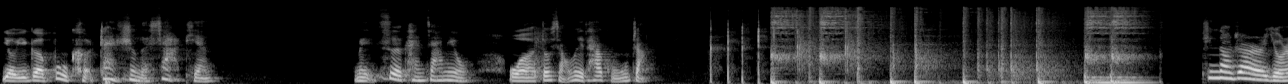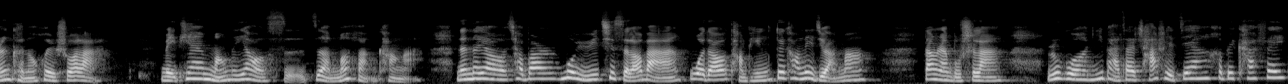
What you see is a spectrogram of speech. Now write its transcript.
有一个不可战胜的夏天。每次看加缪，我都想为他鼓掌。听到这儿，有人可能会说啦：“每天忙得要死，怎么反抗啊？难道要翘班摸鱼，气死老板，卧倒躺平，对抗内卷吗？”当然不是啦。如果你把在茶水间喝杯咖啡，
